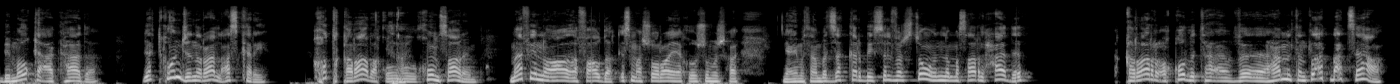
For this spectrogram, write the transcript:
بموقعك هذا لا تكون جنرال عسكري خط قرارك صح. وكون صارم ما في إنه أفاوضك اسمع شو رأيك وشو مش ها. يعني مثلا بتذكر بسيلفر ستون لما صار الحادث قرار عقوبة ها- هاملتون طلعت بعد ساعة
